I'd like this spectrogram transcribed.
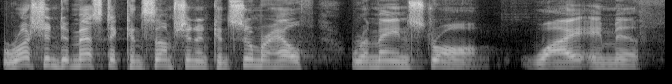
Russian domestic consumption and consumer health remain strong. Why a myth?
